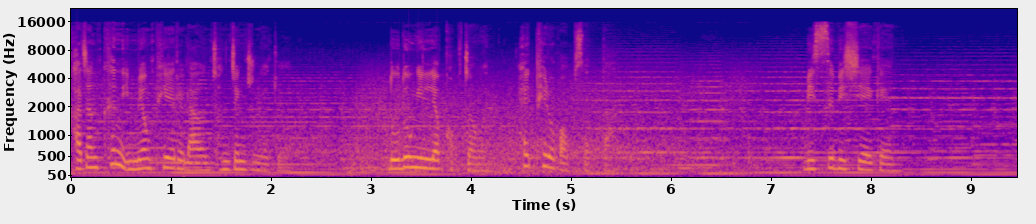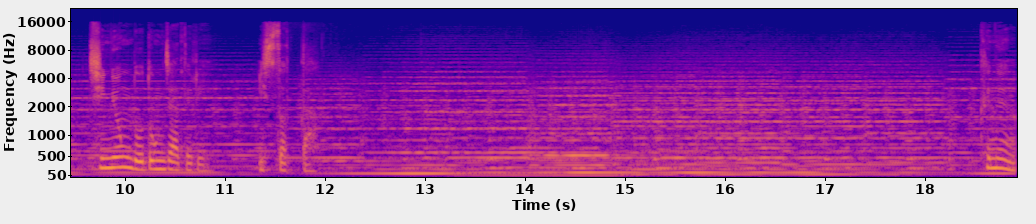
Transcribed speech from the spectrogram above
가장 큰 인명 피해를 낳은 전쟁 중에도 노동 인력 걱정은 할 필요가 없었다. 미쓰비시에겐 징용 노동자들이 있었다. 그는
